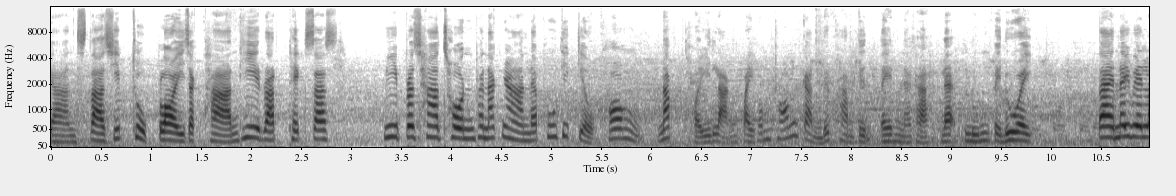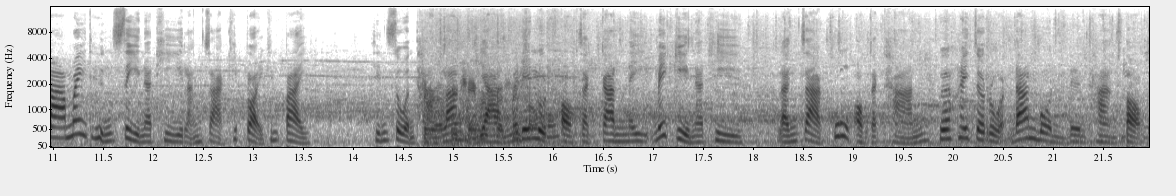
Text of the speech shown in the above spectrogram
ยาน Starship ถูกปล่อยจากฐานที่รัฐเท็กซัส มีประชาชนพนักงานและผู้ที่เกี่ยวข้องนับถอยหลังไปพร้อมๆ กันด้วยความตื่นเต้นนะคะ และลุ้นไปด้วย แต่ในเวลาไม่ถึง 4 นาทีหลังจากที่ปล่อยขึ้นไป ชิ้นส่วนฐานล่างของยานไม่ได้หลุดออกจากกันในไม่กี่นาที หลังจากพุ่งออกจากฐานเพื่อให้จรวดด้านบนเดินทางต่อไป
